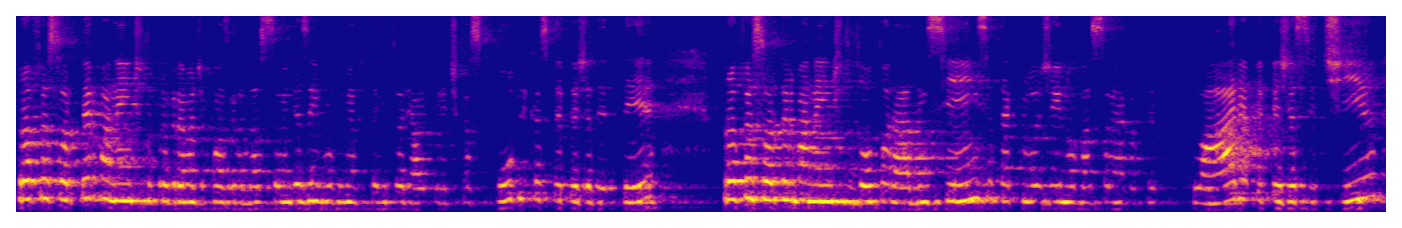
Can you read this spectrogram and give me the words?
professor permanente do Programa de Pós-Graduação em Desenvolvimento Territorial e Políticas Públicas, PPGDT, professor permanente do doutorado em Ciência, Tecnologia, Inovação e Agropecuária, PPG CETIA,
